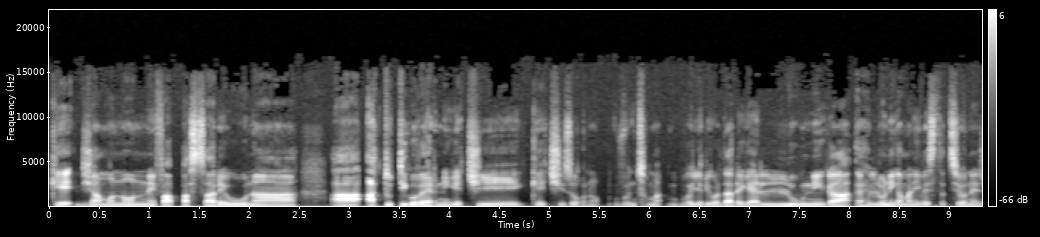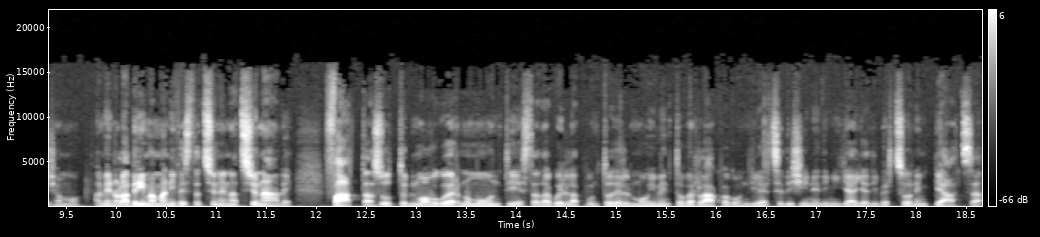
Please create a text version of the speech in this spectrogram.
che diciamo non ne fa passare una a, a tutti i governi che ci, che ci, sono. Insomma, voglio ricordare che è l'unica, è l'unica manifestazione, diciamo, almeno la prima manifestazione nazionale fatta sotto il nuovo governo Monti è stata quella appunto del Movimento per l'Acqua con diverse decine di migliaia di persone in piazza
